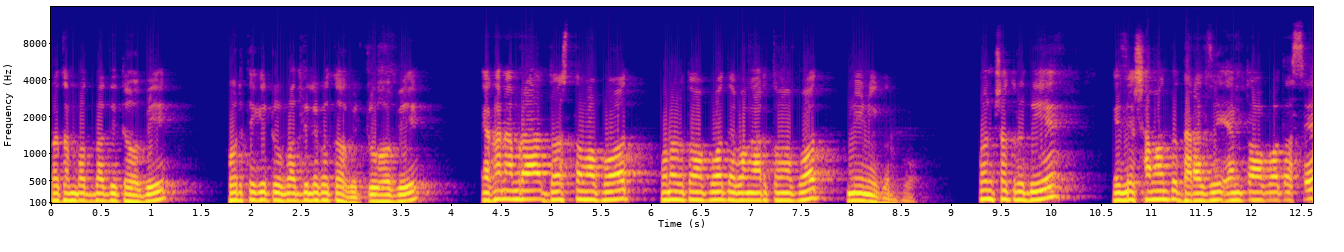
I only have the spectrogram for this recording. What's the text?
প্রথম পদ বাদ দিতে হবে। ফোর থেকে টু বাদ দিলে কত হবে? টু হবে। এখন আমরা দশতম পদ, পনেরোতম পদ এবং আরতম পদ নির্ণয় করব। কোন সূত্র দিয়ে? এই যে সামান্তর ধারা যে এনতম পদ আছে,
